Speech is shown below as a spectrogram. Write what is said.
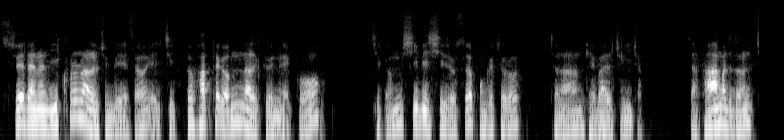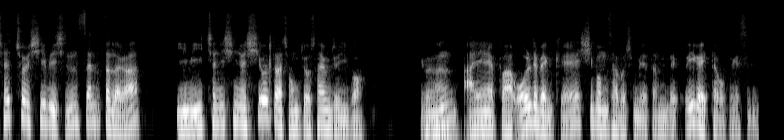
스웨덴은 이 코로나를 준비해서 일찍부터 화폐가 없는 날을 기원했고 지금 CBDC로서 본격적으로 전환 개발 중이죠. 자, 바하마주도는 최초 CBDC는 샌드 달러가 이미 2020년 10월달 종조 사용 중이고 이거는 IMF와 월드뱅크의 시범 사업을 준비했다는 데 의의가 있다고 보겠습니다.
